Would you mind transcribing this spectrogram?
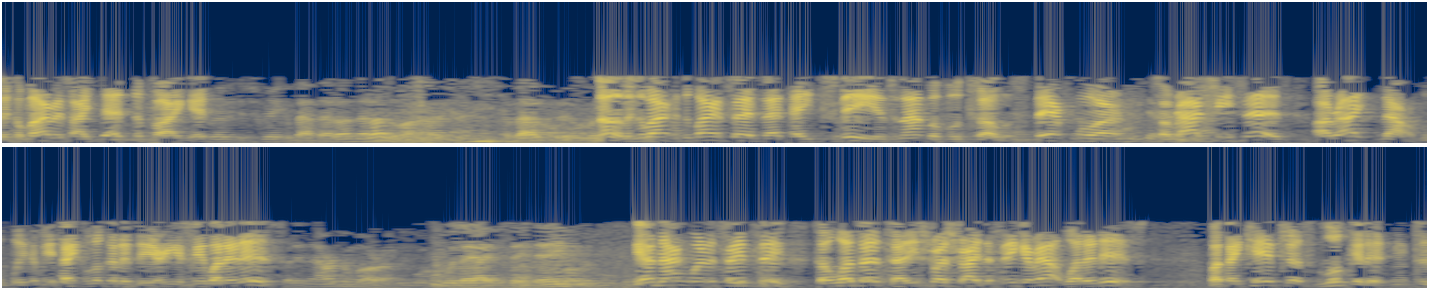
The Gemara is identifying it. Disagreeing about that, that other one, about the, No, the Gemara, the Gemara says that a tzvi is not mavutzolos. Therefore, so Rashi says, all right, now if you take a look at a deer, you see what it is. but in our Gemara, where they, they name, Yeah, now we're the same thing. So what's that? He's just trying to figure out what it is, but they can't just look at it and to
